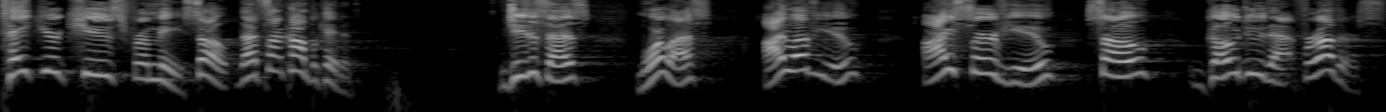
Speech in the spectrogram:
Take your cues from me. So that's not complicated. Jesus says, more or less, I love you, I serve you, so go do that for others.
